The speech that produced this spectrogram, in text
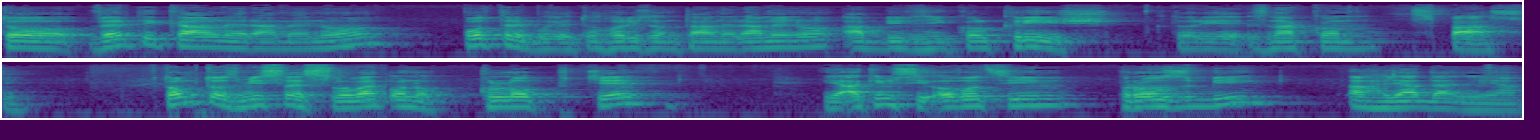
to vertikálne rameno potrebuje to horizontálne rameno, aby vznikol kríž, ktorý je znakom spásy. V tomto zmysle slova ono klopte je akýmsi ovocím prozby a hľadania.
